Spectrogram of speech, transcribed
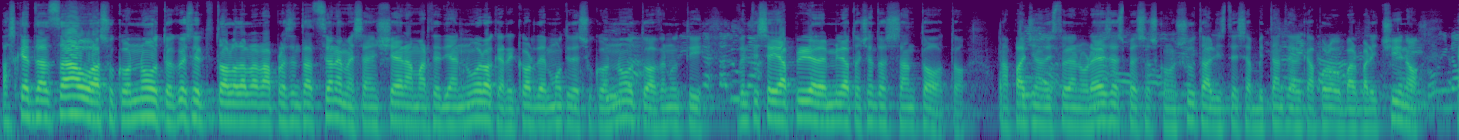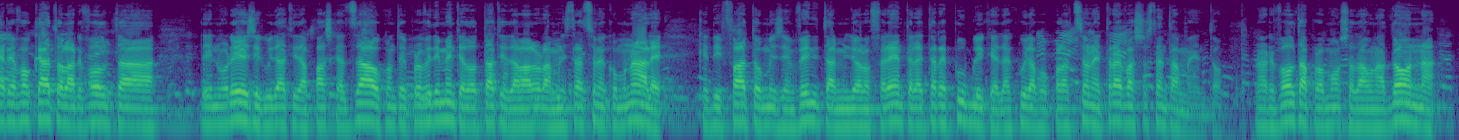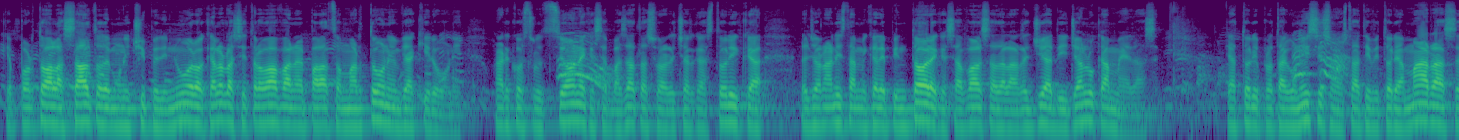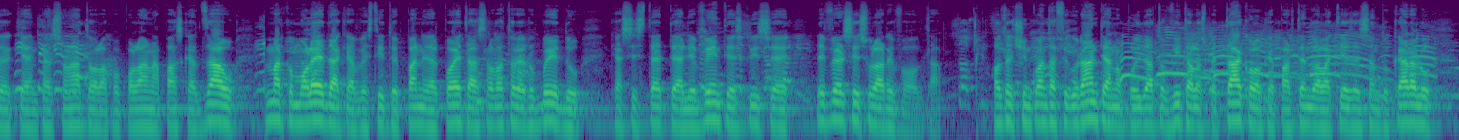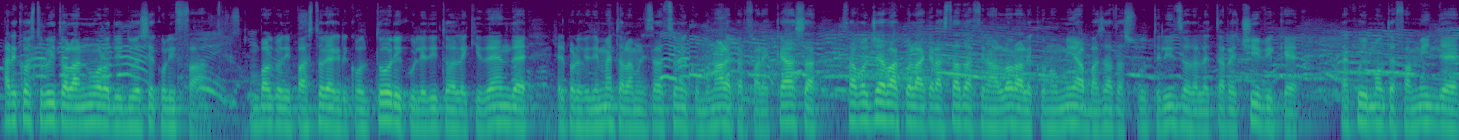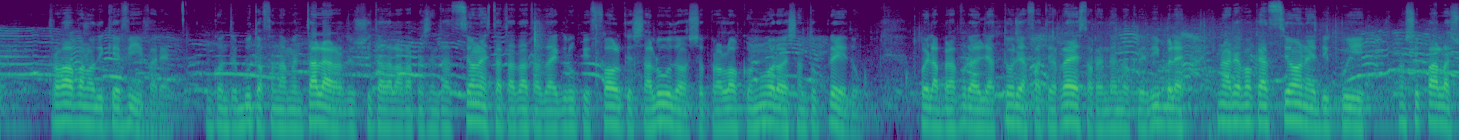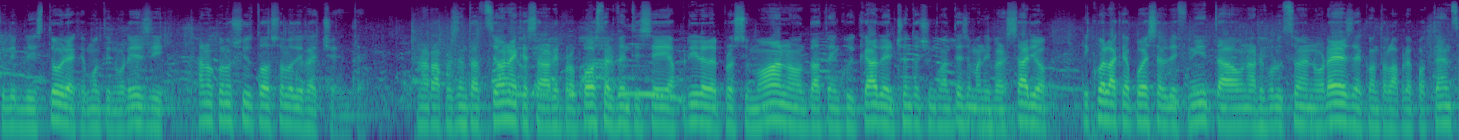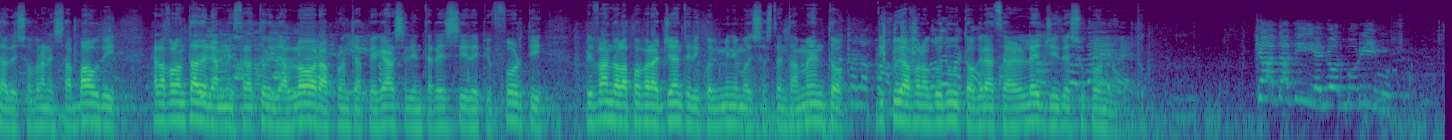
Paschetta Zau a Suconnoto, e questo è il titolo della rappresentazione messa in scena martedì a Nuoro che ricorda i moti del Suconnoto avvenuti il 26 aprile del 1868. Una pagina di storia nurese spesso sconosciuta agli stessi abitanti del capoluogo barbaricino che ha rievocato la rivolta dei nuresi guidati da Pasca Zau contro i provvedimenti adottati dalla loro amministrazione comunale che di fatto mise in vendita al miglior offerente le terre pubbliche da cui la popolazione traeva sostentamento. Una rivolta promossa da una donna che portò all'assalto del municipio di Nuoro che allora si trovava nel Palazzo Martoni in via Chironi. Una ricostruzione che si è basata sulla ricerca storica del giornalista Michele Pintore che si è avvalsa dalla regia di Gianluca Medas. Gli attori protagonisti sono stati Vittoria Marras, che ha impersonato la popolana Pasca Zau, e Marco Moleda, che ha vestito i panni del poeta Salvatore Rubedu, che assistette agli eventi e scrisse dei versi sulla rivolta. Oltre 50 figuranti hanno poi dato vita allo spettacolo che, partendo dalla chiesa di Sant'Ucaralu, ha ricostruito la Nuoro di due secoli fa. Un borgo di pastori e agricoltori, cui l'edito delle chiudende e il provvedimento dell'amministrazione comunale per fare casa stravolgeva quella che era stata fino allora l'economia basata sull'utilizzo delle terre civiche, da cui molte famiglie trovavano di che vivere. Un contributo fondamentale alla riuscita della rappresentazione è stata data dai gruppi folk Saludo, Sopraloco Nuoro e Sant'Upredu. Poi la bravura degli attori ha fatto il resto, rendendo credibile una rievocazione di cui non si parla sui libri di storia che molti nuresi hanno conosciuto solo di recente. Una rappresentazione che sarà riproposta il 26 aprile del prossimo anno, data in cui cade il 150 anniversario di quella che può essere definita una rivoluzione nurese contro la prepotenza dei sovrani sabaudi e la volontà degli amministratori di allora, pronti a piegarsi agli interessi dei più forti, privando la povera gente di quel minimo di sostentamento di cui avevano goduto grazie alle leggi del suo dia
